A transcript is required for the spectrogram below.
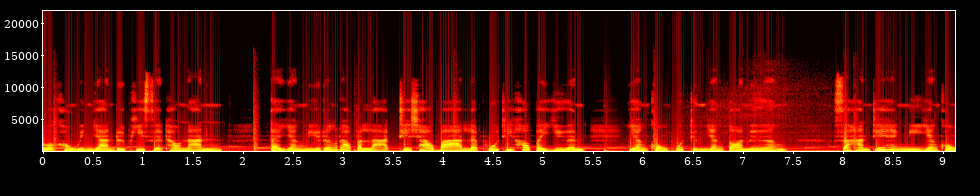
ตัวของวิญญาณหรือผีเสือเท่านั้นแต่ยังมีเรื่องราวประหลาดที่ชาวบ้านและผู้ที่เข้าไปเยือน ยังคงพูดถึงอย่างต่อเนื่อง สถานที่แห่งนี้ยังคง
